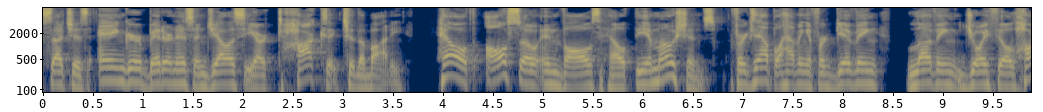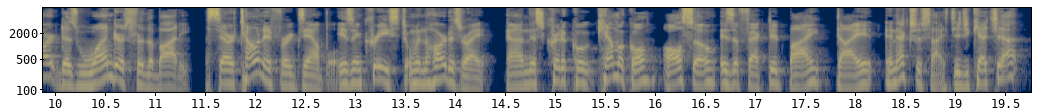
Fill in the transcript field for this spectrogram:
such as anger, bitterness, and jealousy are toxic to the body. Health also involves healthy emotions. For example, having a forgiving, loving, joy filled heart does wonders for the body. Serotonin, for example, is increased when the heart is right. And this critical chemical also is affected by diet and exercise. Did you catch that?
